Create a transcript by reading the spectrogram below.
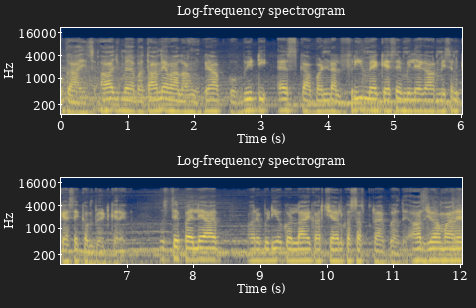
गाइस आज मैं बताने वाला हूँ कि आपको BTS का बंडल फ्री में कैसे मिलेगा और मिशन कैसे कंप्लीट करेगा। उससे पहले आप हमारे वीडियो को लाइक और चैनल को सब्सक्राइब कर दें। और जो हमारे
